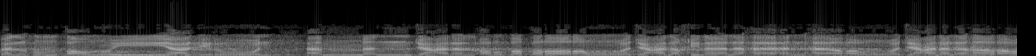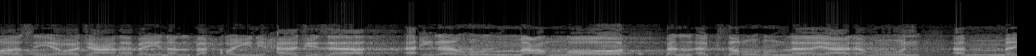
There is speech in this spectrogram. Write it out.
بل هم قوم يعدلون أمن جعل الأرض قرارا وجعل خلالها أنهارا وجعل لها رواسي وجعل بين البحرين حاجزا أإله مع الله بل أكثرهم لا يعلمون أمن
